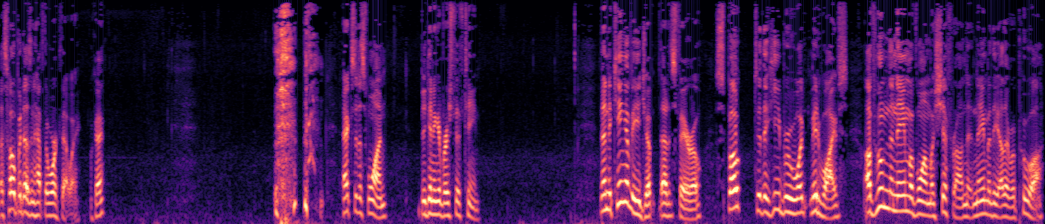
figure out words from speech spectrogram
Let's hope it doesn't have to work that way, okay? Exodus 1, beginning of verse 15. Then the king of Egypt, that is Pharaoh, spoke to the Hebrew midwives, of whom the name of one was Shiphrah, the name of the other was Puah.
